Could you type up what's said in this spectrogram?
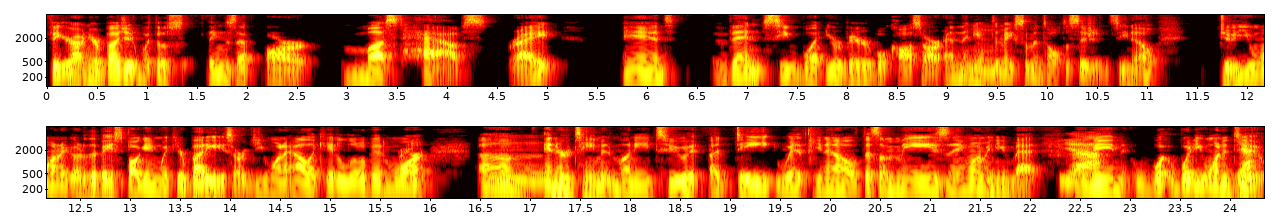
Figure out in your budget what those things that are must haves, right? And then see what your variable costs are. And then you have to make some adult decisions, you know? Do you want to go to the baseball game with your buddies or do you want to allocate a little bit more um, Mm. entertainment money to a, a date with, you know, this amazing woman you met. Yeah. I mean, what what do you want to do? Yeah.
